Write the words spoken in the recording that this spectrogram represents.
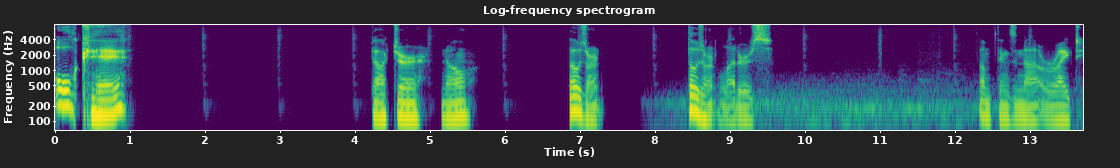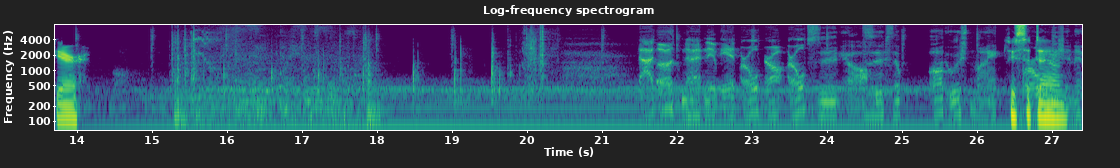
Okay. Doctor, no. Those aren't... Those aren't letters. Something's not right here. Please sit down.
